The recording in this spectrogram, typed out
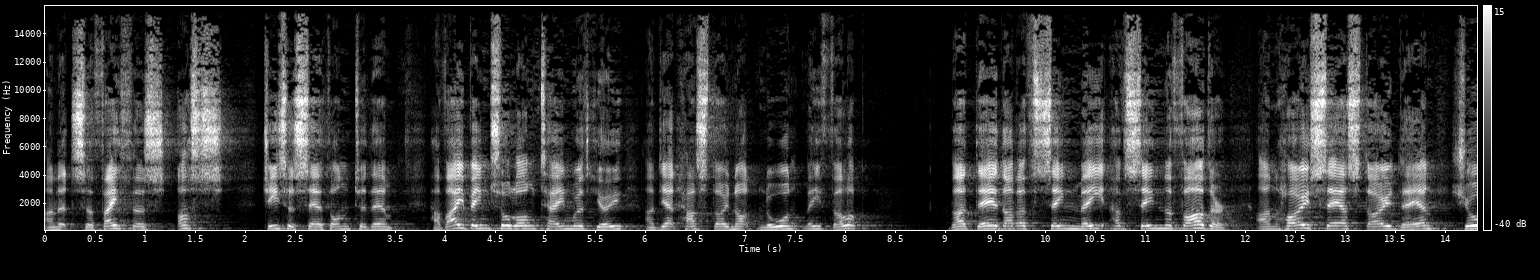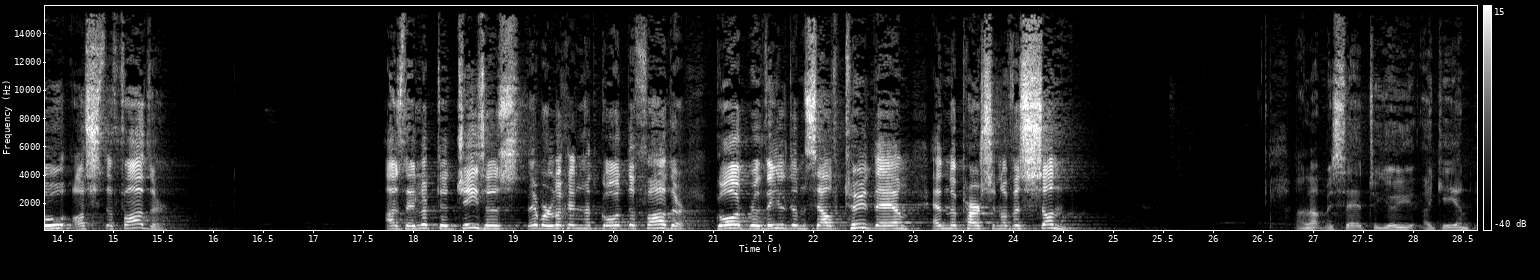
and it sufficeth us. Jesus saith unto them, have I been so long time with you, and yet hast thou not known me, Philip? That they that have seen me have seen the Father. And how sayest thou then, Show us the Father? As they looked at Jesus, they were looking at God the Father. God revealed himself to them in the person of his Son. And let me say to you again,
